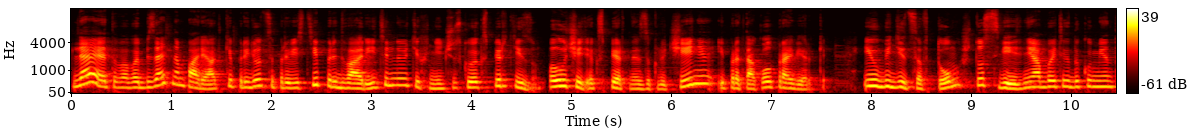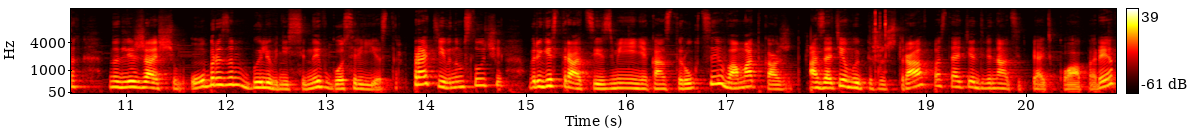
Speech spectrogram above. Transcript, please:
Для этого в обязательном порядке придется провести предварительную техническую экспертизу, получить экспертное заключение и протокол проверки и убедиться в том, что сведения об этих документах надлежащим образом были внесены в госреестр. В противном случае в регистрации изменения конструкции вам откажут, а затем выпишут штраф по статье 12.5 КоАП РФ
